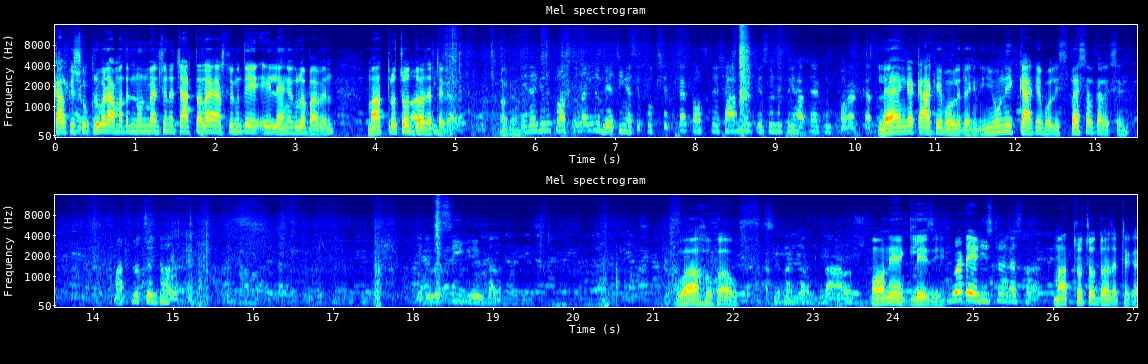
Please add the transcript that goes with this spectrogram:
কালকে শুক্রবার আমাদের নুন ম্যানশনের চারতলায় আসলে কিন্তু এই- লেহেঙ্গাগুলো পাবেন মাত্র চোদ্দ হাজার টাকা। এটা কিন্তু টপসটা কিন্তু ম্যাচিং আছে। প্রত্যেকটা টপসের সামনে পেছনে দুই হাতে একদম ভরাট কাজ। লেহেঙ্গা কাকে বলে দেখেন? ইউনিক কাকে বলে? স্পেশাল কালেকশন মাত্র চোদ্দ হাজার টাকা। এটা হলো sea green colour wow wow sea green colour আরও অনেক গ্লেজি পুরোটা এডিস্টোর কাজ করা। মাত্র চোদ্দ হাজার টাকা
